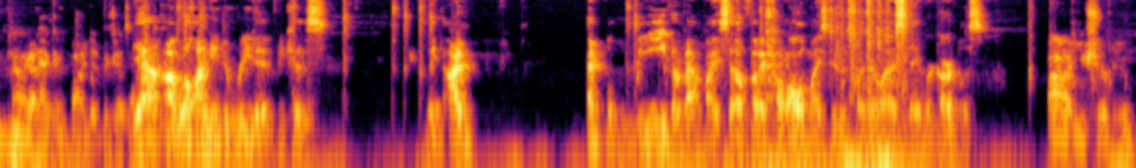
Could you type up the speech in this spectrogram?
now I gotta heck and find it because I'm Yeah. I, well, I need to read it because, I mean, I I believe about myself that I call all of my students by their last name, regardless. Uh, you sure do.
